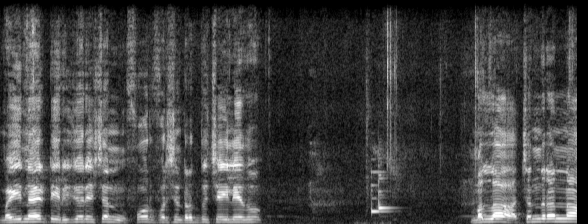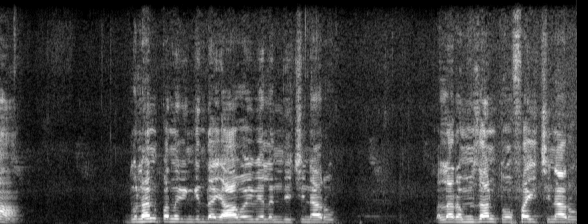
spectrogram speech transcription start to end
మైనారిటీ రిజర్వేషన్ ఫోర్ పర్సెంట్ రద్దు చేయలేదు. మళ్ళా చంద్రన్న దుల్హన్ పండుగ కింద యాభై వేలు అందించినారు. మళ్ళీ రంజాన్ తోఫా ఇచ్చినారు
